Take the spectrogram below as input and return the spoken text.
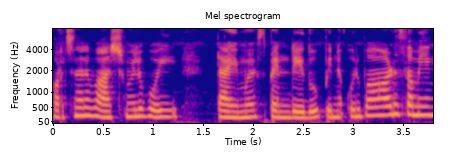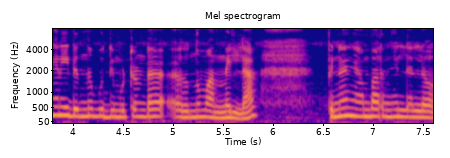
കുറച്ച് നേരം വാഷ്റൂമിൽ പോയി ടൈം സ്പെൻഡ് ചെയ്തു. പിന്നെ ഒരുപാട് സമയം അങ്ങനെ ഇരുന്ന് ബുദ്ധിമുട്ടേണ്ട അതൊന്നും വന്നില്ല. പിന്നെ ഞാൻ പറഞ്ഞില്ലല്ലോ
